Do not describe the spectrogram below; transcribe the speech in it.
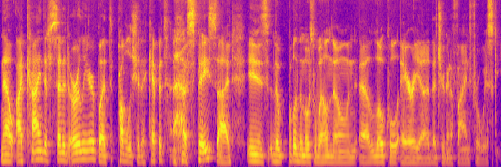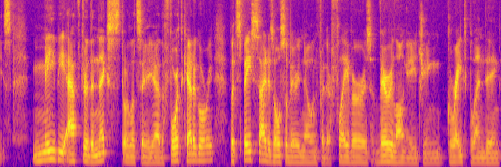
Now, I kind of said it earlier, but probably should have kept it. Uh, Speyside is the, probably the most well-known uh, local area that you're going to find for whiskeys. Maybe after the next, or let's say, yeah, the fourth category, but Speyside is also very known for their flavors, very long aging, great blending,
